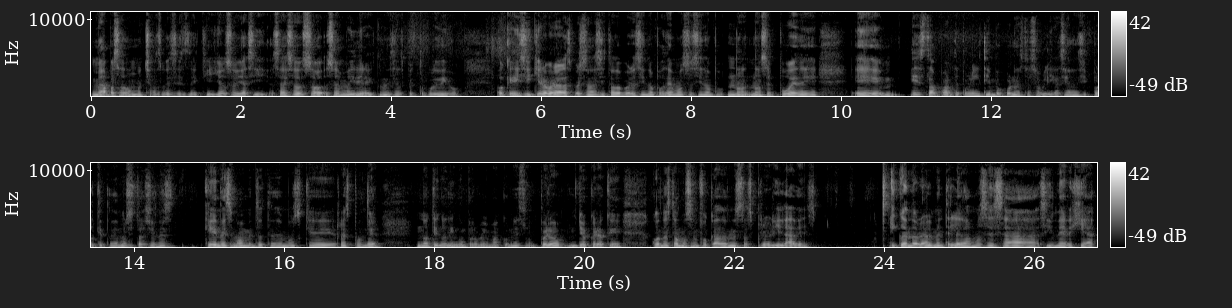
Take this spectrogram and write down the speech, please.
me ha pasado muchas veces de que yo soy así, o sea, soy muy directo en ese aspecto porque digo, ok, sí quiero ver a las personas y todo, pero si no podemos, o si no, no, no se puede eh, esta parte por el tiempo, por nuestras obligaciones y porque tenemos situaciones que en ese momento tenemos que responder, no tengo ningún problema con eso, pero yo creo que cuando estamos enfocados en nuestras prioridades, y cuando realmente le damos esa sinergia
